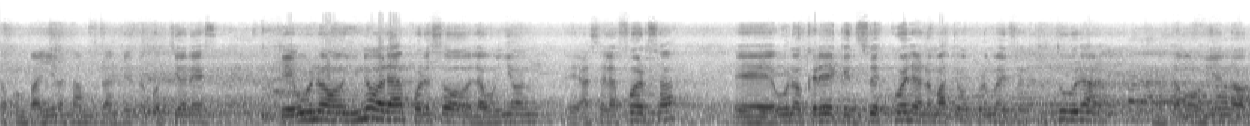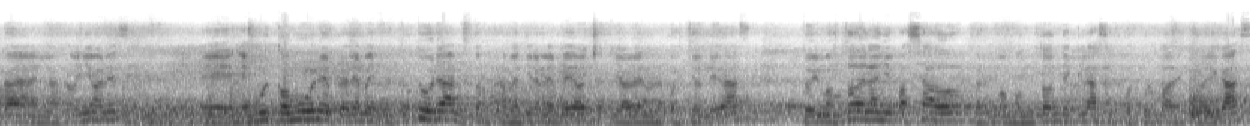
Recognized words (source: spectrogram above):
los compañeros están planteando cuestiones que uno ignora, por eso la unión hace la fuerza. Uno cree que en su escuela nomás tenemos problemas de infraestructura, como estamos viendo acá en las reuniones, eh, es muy común el problema de infraestructura, nosotros nos prometieron en el P8 que iba a haber una cuestión de gas. Tuvimos todo el año pasado, perdimos un montón de clases por culpa de del gas.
